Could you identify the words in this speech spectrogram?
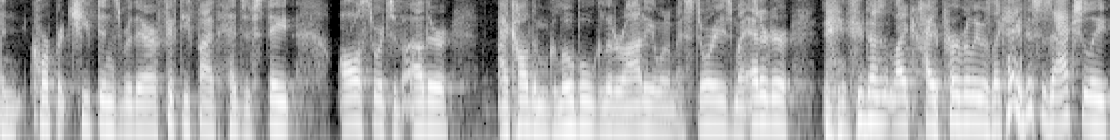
and corporate chieftains were there, 55 heads of state, all sorts of other I call them global glitterati in one of my stories. My editor, who doesn't like hyperbole, was like, "Hey, this is actually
